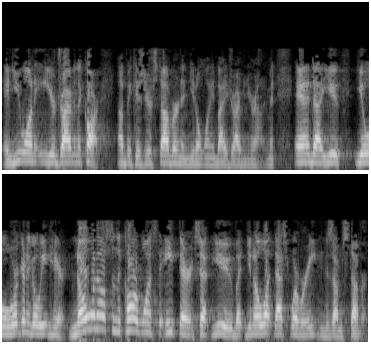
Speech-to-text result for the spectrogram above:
And you want to eat, you're driving the car uh, because you're stubborn and you don't want anybody driving you around. And uh, you, you, well, we're going to go eat here. No one else in the car wants to eat there except you, but you know what? That's where we're eating because I'm stubborn.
